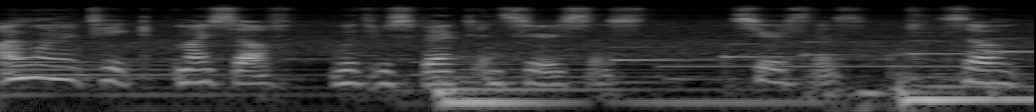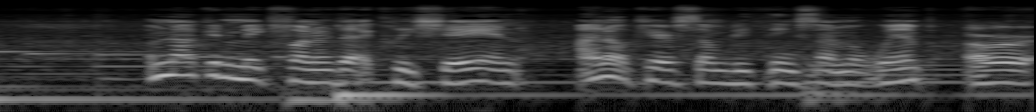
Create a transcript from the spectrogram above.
I want to take myself with respect and seriousness. Seriousness. So I'm not going to make fun of that cliche, and I don't care if somebody thinks I'm a wimp, or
